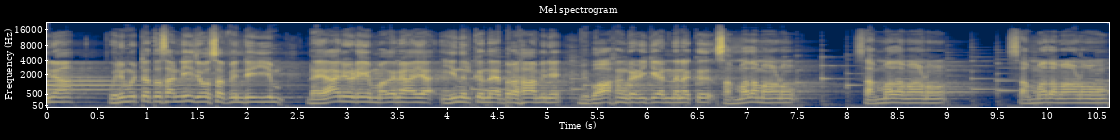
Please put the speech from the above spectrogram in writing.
ടീന പുലിമുറ്റത്ത് സണ്ണി ജോസഫിന്റെയും ഡയാനയുടെയും മകനായ ഈ നിൽക്കുന്ന എബ്രഹാമിനെ വിവാഹം കഴിക്കാൻ നിനക്ക് സമ്മതമാണോ? സമ്മതമാണോ? സമ്മതമാണോ?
